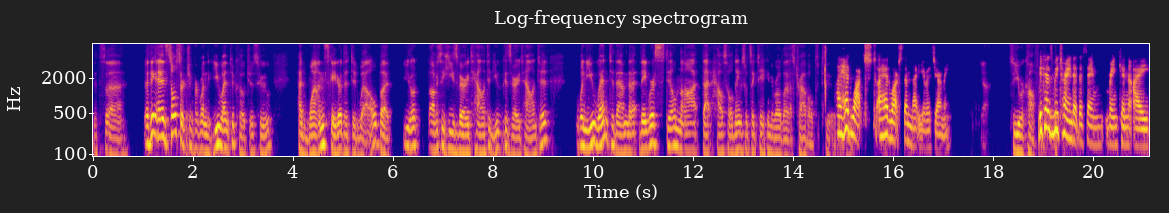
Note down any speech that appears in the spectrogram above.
It's uh i think and it's soul searching for when you went to coaches who had one skater that did well but you don't obviously he's very talented Yuka's very talented. When you went to them that they were still not that household name so it's like taking the road less traveled too. I had watched i had watched them that year with jeremy so you were confident because we trained at the same rink and i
